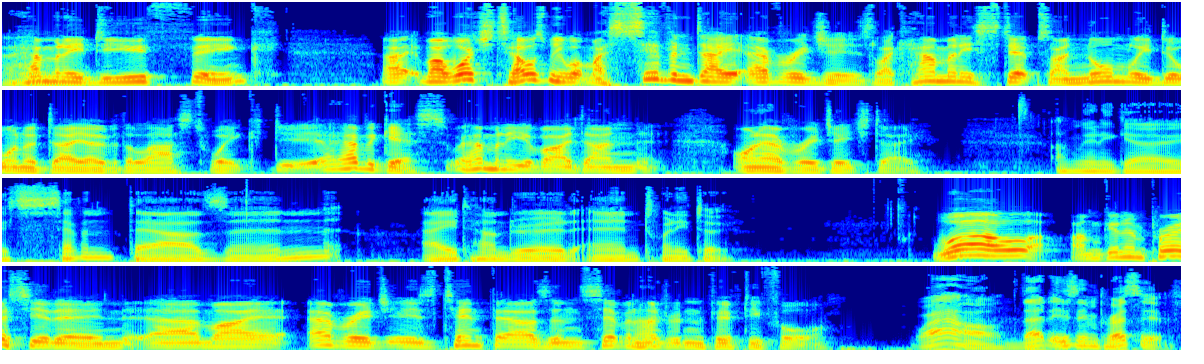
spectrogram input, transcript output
how many do you think? Uh, my watch tells me what my seven day average is. Like how many steps I normally do on a day over the last week. Do you have a guess? How many have I done on average each day? I'm going to go seven thousand eight hundred and twenty-two. Well, I'm going to impress you then. Uh, my average is 10,754. Wow, that is impressive.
